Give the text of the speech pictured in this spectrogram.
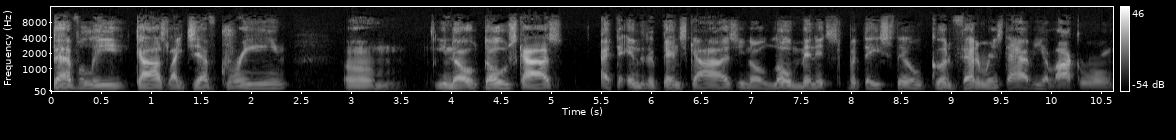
Beverley, guys like Jeff Green, um, you know, those guys at the end of the bench guys, you know, low minutes, but they still good veterans to have in your locker room.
